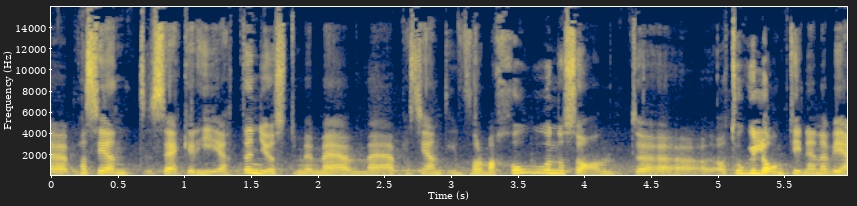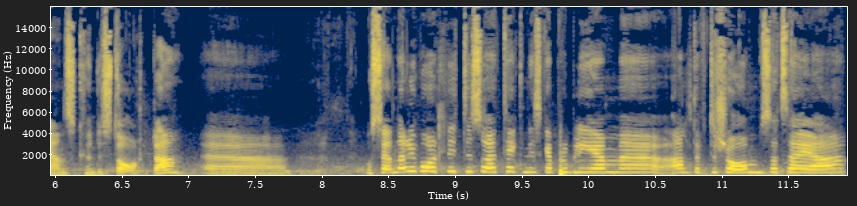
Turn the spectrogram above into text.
eh, patientsäkerheten just med, med, med, patientinformation och sånt. Det tog ju lång tid innan vi ens kunde starta. Och sen har det varit lite så här tekniska problem allt eftersom så att säga.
